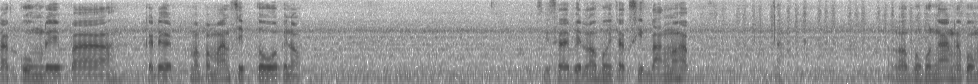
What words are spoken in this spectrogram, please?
ดักกุ้งเลยปลากระเดิดมาประมาณสิบตัวพี่น้องสีใส่เบ็ดเราเบิ่งจากสิบบังเนาะครับนะเราเบิ่งผลงานครับผม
